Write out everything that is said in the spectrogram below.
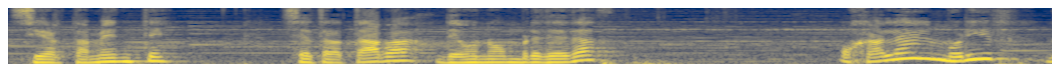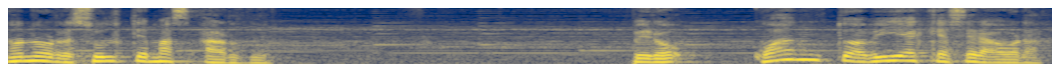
Ciertamente, se trataba de un hombre de edad. Ojalá el morir no nos resulte más arduo. Pero, ¿cuánto había que hacer ahora?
